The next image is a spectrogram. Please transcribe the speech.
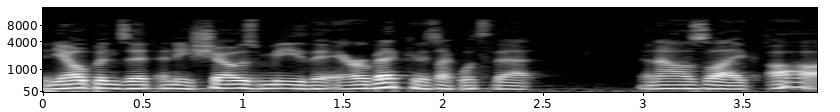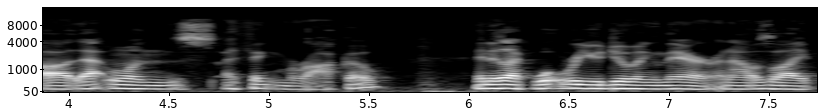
And he opens it and he shows me the Arabic and he's like, what's that? And I was like, uh, that one's, I think Morocco. And he's like, what were you doing there? And I was like,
